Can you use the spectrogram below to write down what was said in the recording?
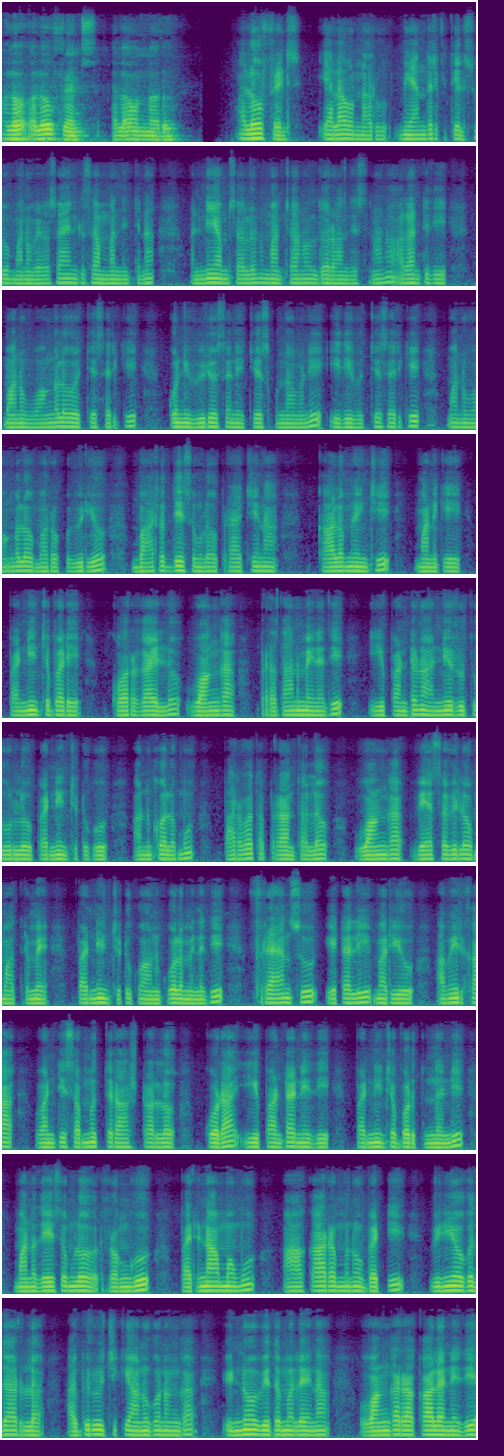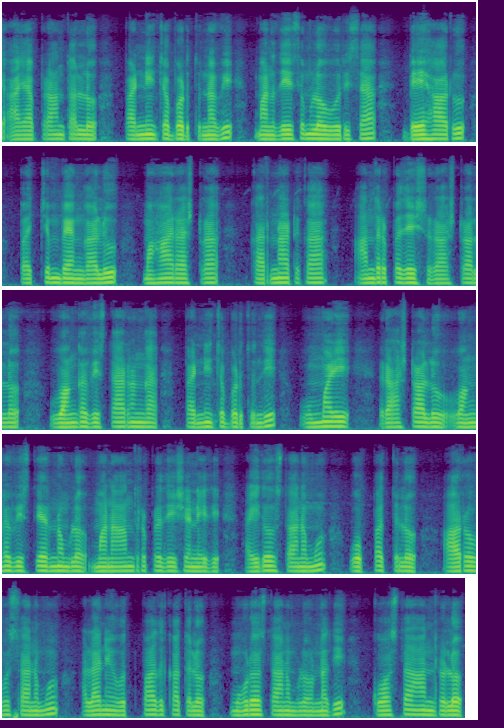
Hello hello friends ఎలా ఉన్నారు? Hello friends ఎలా ఉన్నారు? మీ అందరికీ తెలుసు మన వ్యవసాయానికి సంబంధించిన అన్ని అంశాలను మన ఛానల్ ద్వారా అందిస్తున్నాను. అలాంటిది మనం వంగలో వచ్చేసరికి కొన్ని వీడియోస్ అనేవి చేసుకుందామండి. ఇది వచ్చేసరికి మన వంగలో మరొక వీడియో. భారతదేశంలో ప్రాచీన కాలం నుంచి మనకి పండించబడే కూరగాయల్లో వంగ ప్రధానమైనది. ఈ పంటను అన్ని ఋతువుల్లో పండించుటకు అనుకూలము. పర్వత ప్రాంతాల్లో వంగ వేసవిలో మాత్రమే పండించుటకు అనుకూలమైనది. ఫ్రాన్సు ఇటలీ మరియు అమెరికా వంటి సముద్ర రాష్ట్రాల్లో కూడా ఈ పంట అనేది పండించబడుతుందండి. మన దేశంలో రంగు పరిణామము ఆకారమును బట్టి వినియోగదారుల అభిరుచికి అనుగుణంగా ఎన్నో విధములైన వంగ రకాలు అనేది ఆయా ప్రాంతాల్లో పండించబడుతున్నవి. మన దేశంలో ఒరిస్సా బీహారు పశ్చిమ బెంగాలు మహారాష్ట్ర కర్ణాటక ఆంధ్రప్రదేశ్ రాష్ట్రాల్లో వంగ విస్తారంగా పండించబడుతుంది. ఉమ్మడి రాష్ట్రాలు వంగ విస్తీర్ణంలో మన ఆంధ్రప్రదేశ్ అనేది ఐదవ స్థానము ఉత్పత్తిలో ఆరవ స్థానము అలానే ఉత్పాదకతలో మూడో స్థానంలో ఉన్నది. కోస్తా ఆంధ్రలో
